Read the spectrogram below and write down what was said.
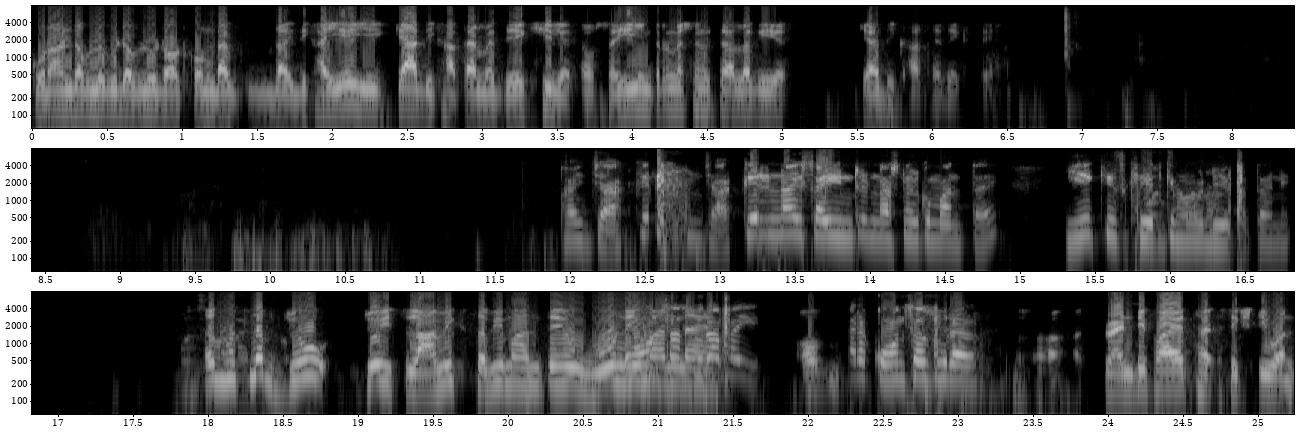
Quran W B W dot com दिखाइए ये क्या दिखाता है? मैं देख ही लेता हूँ। सही इंटरनेशनल से अलग ही है। क्या दिखाता है? देखते हैं। भाई जाकिर जाकिर ना सही इंटरनेशनल को मानता है। ये किस खेत की मूल है पता नहीं। मतलब जो जो इस्लामिक सभी मानते हैं वो नहीं मानना है। भाई? अरे कौन सा सूरा twenty five sixty one.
